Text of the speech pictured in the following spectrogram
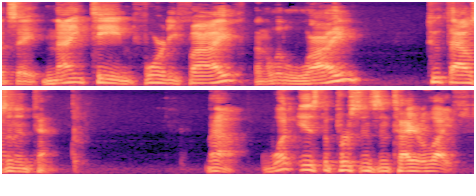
Let's say 1945 and a little line, 2010. Now, what is the person's entire life?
